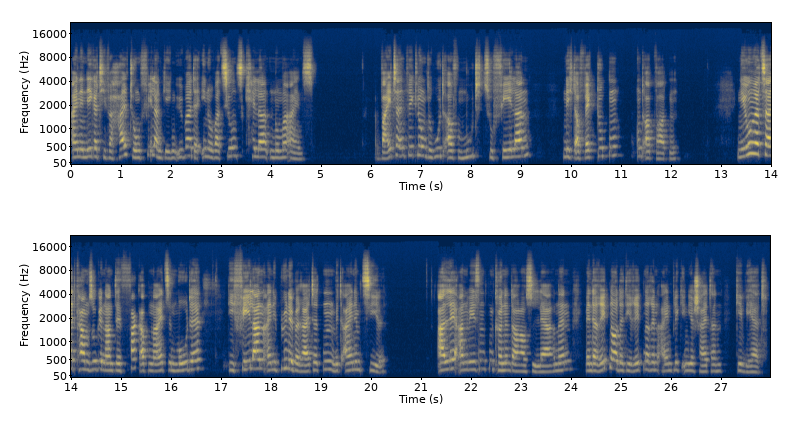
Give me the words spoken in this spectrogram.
eine negative Haltung Fehlern gegenüber der Innovationskiller Nummer eins. Weiterentwicklung beruht auf Mut zu Fehlern, nicht auf Wegducken und Abwarten. In junger Zeit kamen sogenannte Fuck-Up-Nights in Mode, die Fehlern eine Bühne bereiteten mit einem Ziel. Alle Anwesenden können daraus lernen, wenn der Redner oder die Rednerin Einblick in ihr Scheitern gewährt.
